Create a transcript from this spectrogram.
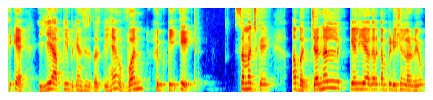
ठीक है? ये आपकी वैकेंसीज बचती हैं वन फिफ्टी एट समझ गए अब जनरल के लिए अगर कंपटीशन लड़ रहे हो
